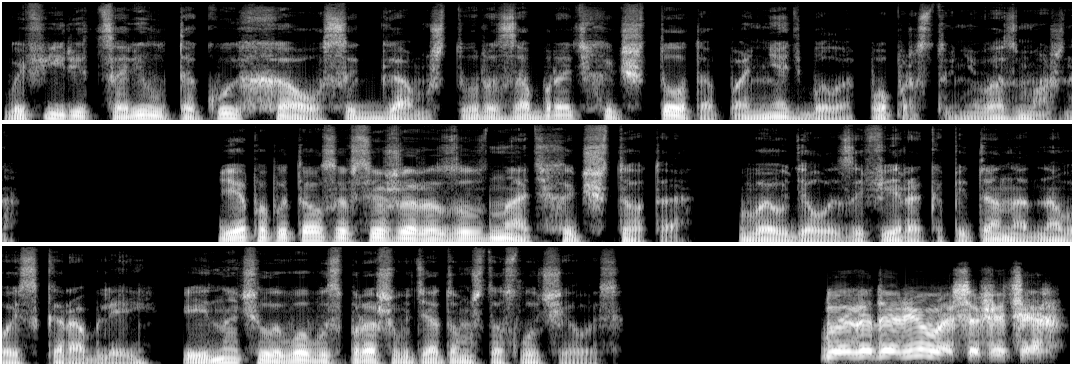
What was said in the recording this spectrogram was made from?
В эфире царил такой хаос и гам, что разобрать хоть что-то понять было попросту невозможно. Я попытался все же разузнать хоть что-то. Выудил из эфира капитана одного из кораблей и начал его выспрашивать о том, что случилось. «Благодарю вас, офицер.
